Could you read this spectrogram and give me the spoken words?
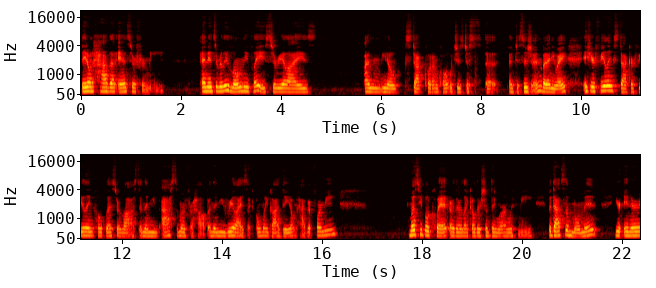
they don't have that answer for me. And it's a really lonely place to realize I'm, you know, stuck, quote unquote, which is just a, a, decision. But anyway, if you're feeling stuck or feeling hopeless or lost, and then you ask someone for help, and then you realize, like, oh my God, they don't have it for me, most people quit or they're like, oh, there's something wrong with me. But that's the moment your inner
